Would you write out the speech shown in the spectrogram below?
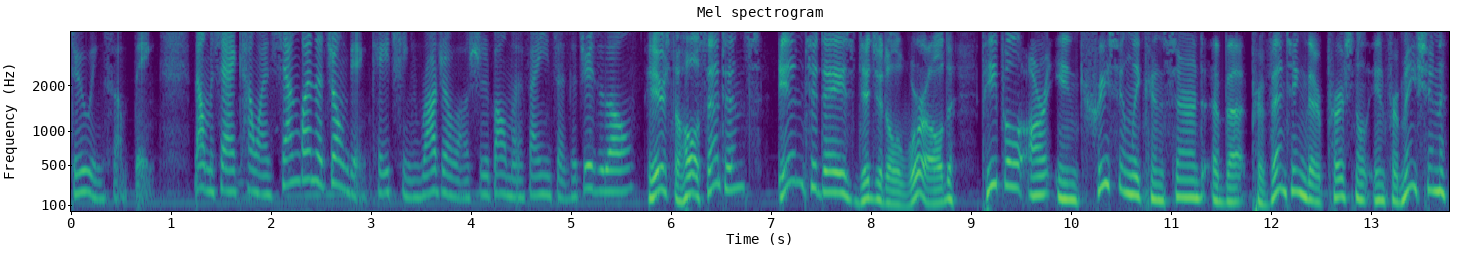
doing something。那我们现在看完相关的重点，可以请 Roger 老师帮我们翻译整个句子喽。Here's the whole sentence. In today's digital world, people are increasingly concerned about preventing their personal information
